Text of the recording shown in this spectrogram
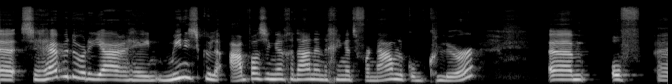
Uh, ze hebben door de jaren heen minuscule aanpassingen gedaan. En dan ging het voornamelijk om kleur. Um, of uh,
